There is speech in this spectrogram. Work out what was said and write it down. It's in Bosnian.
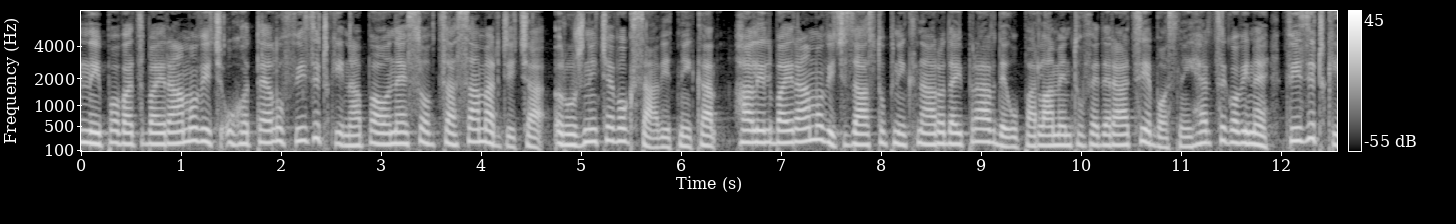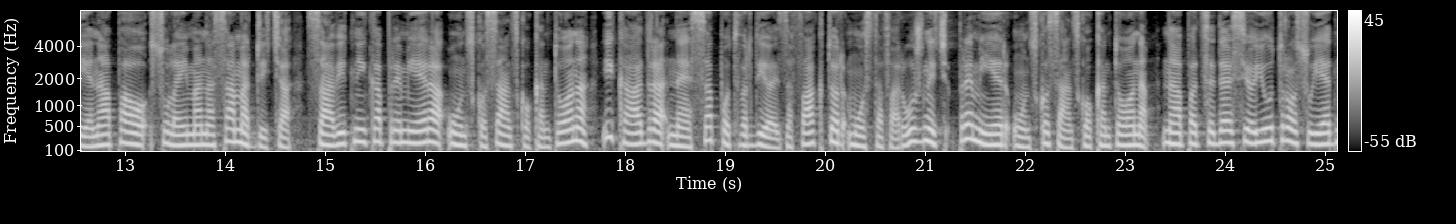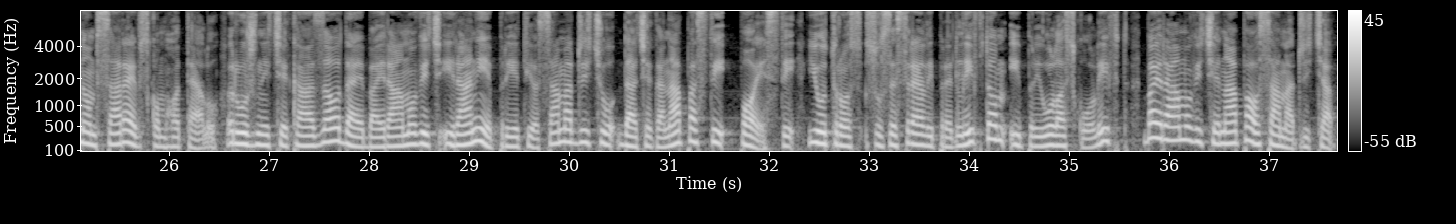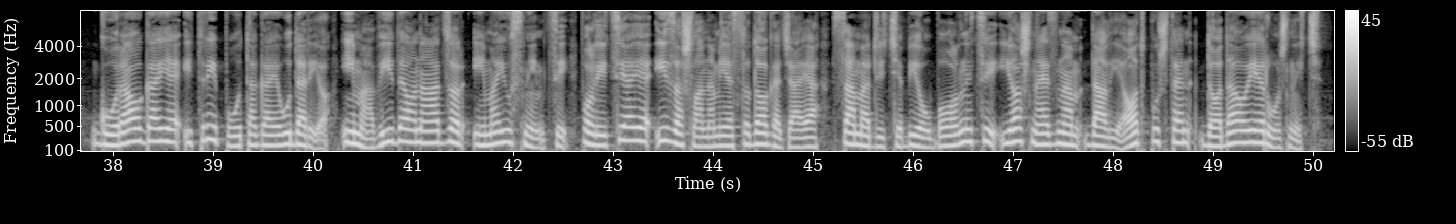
Nipovac Bajramović u hotelu fizički napao Nesovca Samarđića, Ružnićevog savjetnika. Halil Bajramović, zastupnik Naroda i pravde u parlamentu Federacije Bosne i Hercegovine, fizički je napao Sulejmana Samarđića, savjetnika premijera Unsko-Sanskog kantona i kadra Nesa potvrdio je za faktor Mustafa Ružnić, premijer Unsko-Sanskog kantona. Napad se desio jutro u jednom Sarajevskom hotelu. Ružnić je kazao da je Bajramović i ranije prijetio Samarđiću da će ga napasti, pojesti. Jutros su se sreli pred liftom i pri ulasku u lift Bajramović je napao Samadžića, Gurao ga je i tri puta ga je udario. Ima video nadzor, imaju snimci. Policija je izašla na mjesto događaja. Samadžić je bio u bolnici, još ne znam da li je otpušten, dodao je Ružnić.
